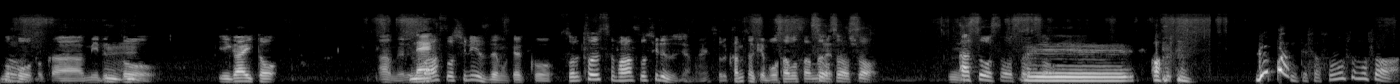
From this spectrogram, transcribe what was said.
の方とか見ると、意外と、あのね、ねファーストシリーズでも結構、それ、それファーストシリーズじゃない？それ髪の毛ボサボサになるそうそうそう。うん。あ、そうそうそうそう。へー。あ、ルパンってさ、そもそもさ、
